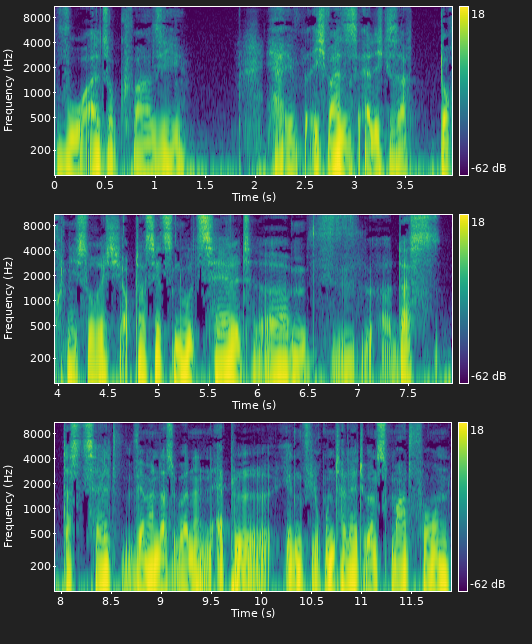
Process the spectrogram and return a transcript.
wo also quasi, ja, ich weiß es ehrlich gesagt doch nicht so richtig, ob das jetzt nur zählt, ähm, das, das zählt, wenn man das über einen Apple irgendwie runterlädt, über ein Smartphone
